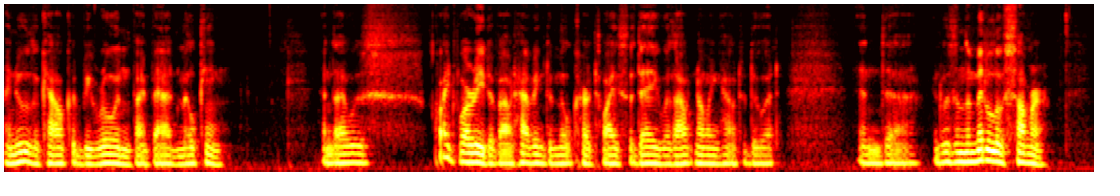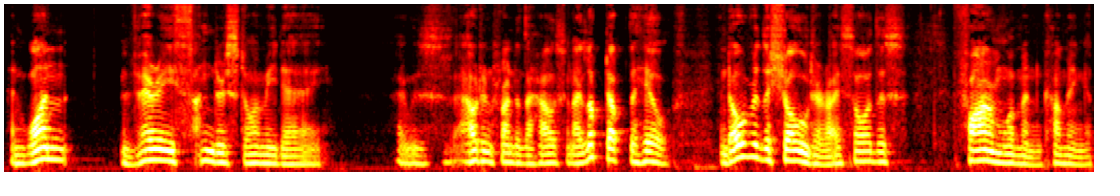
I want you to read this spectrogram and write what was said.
I knew the cow could be ruined by bad milking. And I was quite worried about having to milk her twice a day without knowing how to do it. And uh, it was in the middle of summer. And one very thunderstormy day, I was out in front of the house and I looked up the hill. And over the shoulder, I saw this farm woman coming at,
